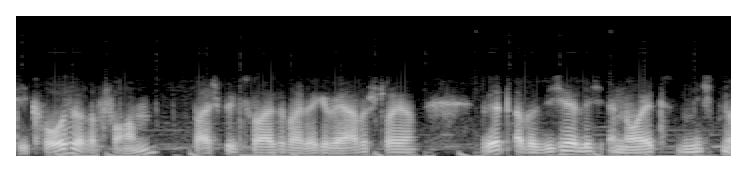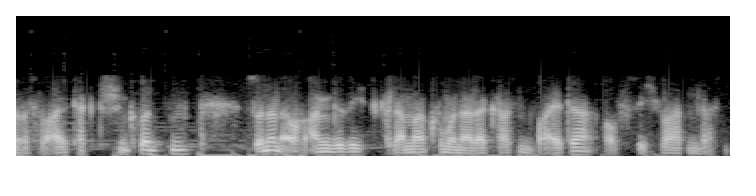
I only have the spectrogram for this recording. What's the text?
Die große Reform, beispielsweise bei der Gewerbesteuer, wird aber sicherlich erneut nicht nur aus wahltaktischen Gründen, sondern auch angesichts klammer kommunaler Kassen weiter auf sich warten lassen.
